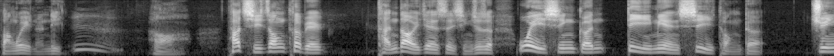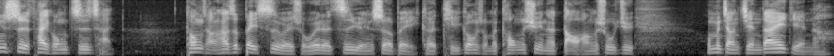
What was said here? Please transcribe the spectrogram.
防卫能力，嗯，啊，他其中特别谈到一件事情，就是卫星跟地面系统的军事太空资产。通常它是被视为所谓的资源设备，可提供什么通讯呢？导航数据。我们讲简单一点呐，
